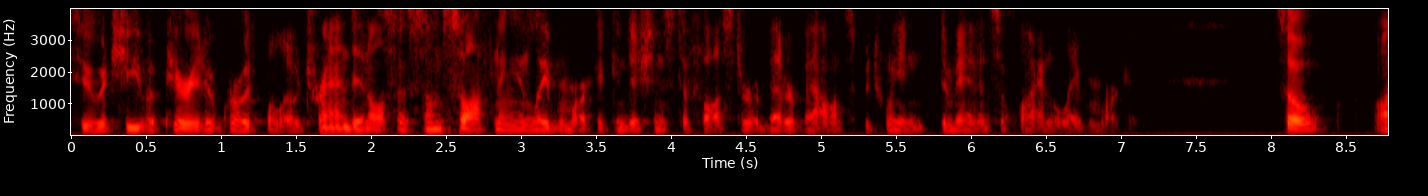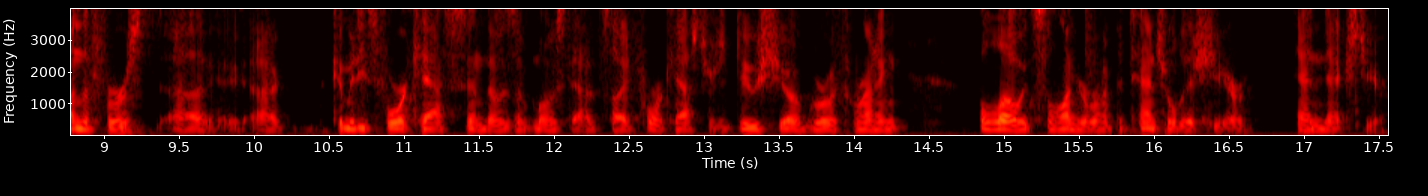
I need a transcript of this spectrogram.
to achieve a period of growth below trend and also some softening in labor market conditions to foster a better balance between demand and supply in the labor market. So on the first, uh, uh, committee's forecasts and those of most outside forecasters do show growth running below its longer run potential this year and next year.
